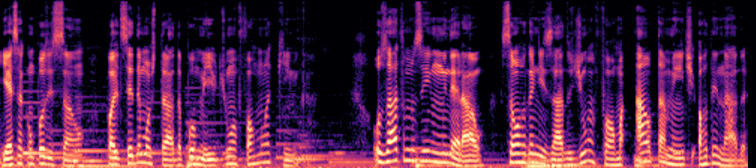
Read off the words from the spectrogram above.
e essa composição pode ser demonstrada por meio de uma fórmula química. Os átomos em um mineral são organizados de uma forma altamente ordenada,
